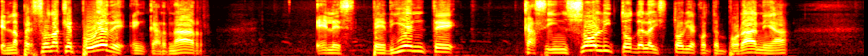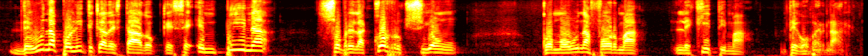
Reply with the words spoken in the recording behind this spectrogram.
en la persona que puede encarnar el expediente casi insólito de la historia contemporánea de una política de Estado que se empina sobre la corrupción como una forma legítima de gobernar.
